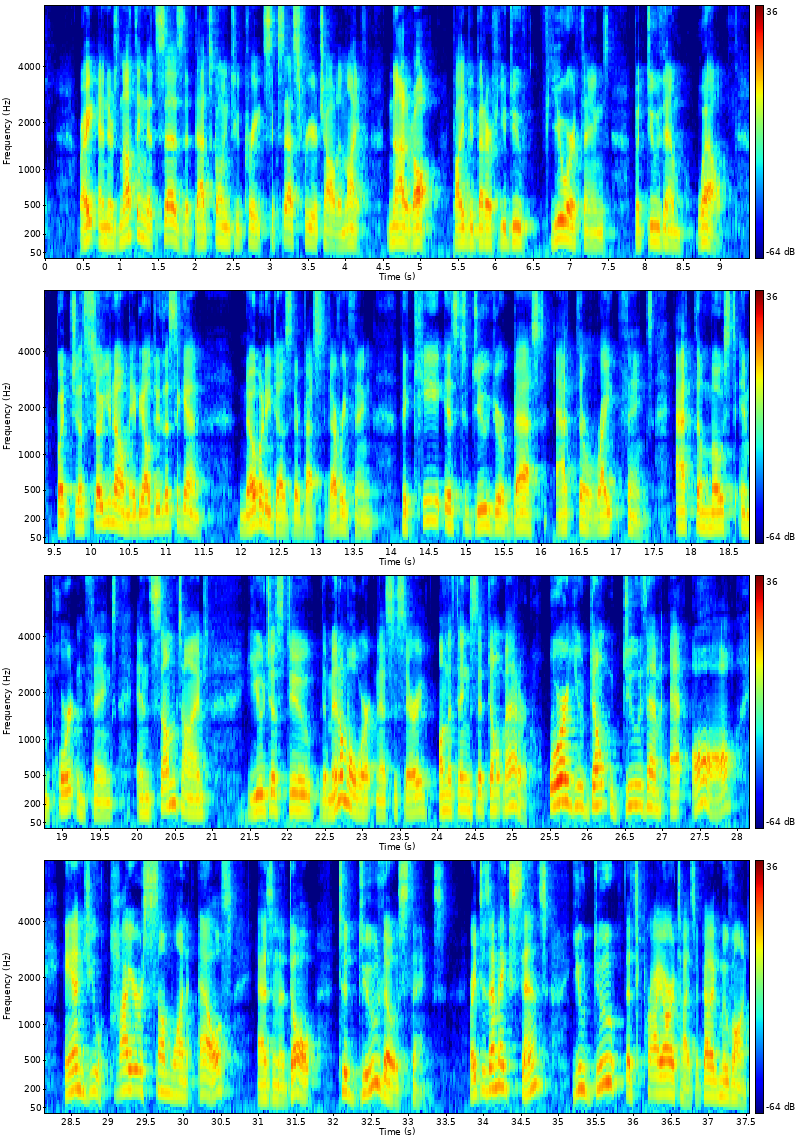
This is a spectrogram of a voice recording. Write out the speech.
right? And there's nothing that says that that's going to create success for your child in life. Not at all. Probably be better if you do fewer things, but do them well. But just so you know, maybe I'll do this again. Nobody does their best at everything. The key is to do your best at the right things, at the most important things. And sometimes you just do the minimal work necessary on the things that don't matter, or you don't do them at all and you hire someone else as an adult to do those things. Right? Does that make sense? You do, that's prioritized. I've got to move on.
